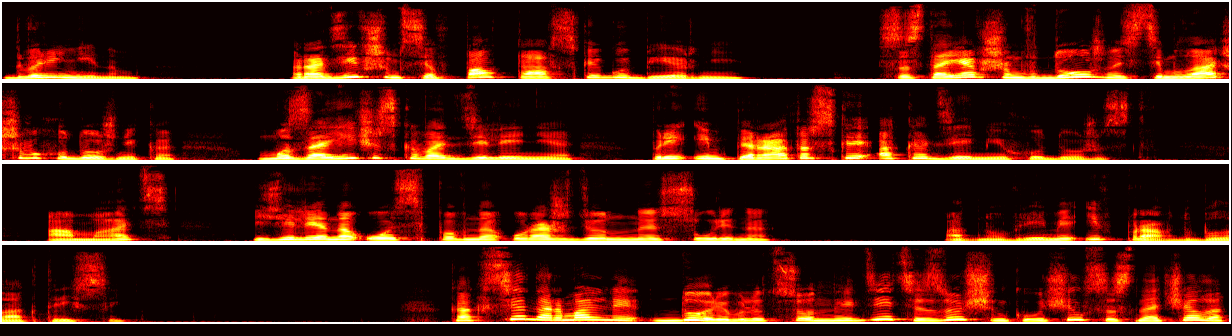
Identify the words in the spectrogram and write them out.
дворянином, родившимся в Полтавской губернии, состоявшим в должности младшего художника мозаического отделения при Императорской академии художеств, а мать Елена Осиповна, урожденная Сурина, одно время и вправду была актрисой. Как все нормальные дореволюционные дети, Зощенко учился сначала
